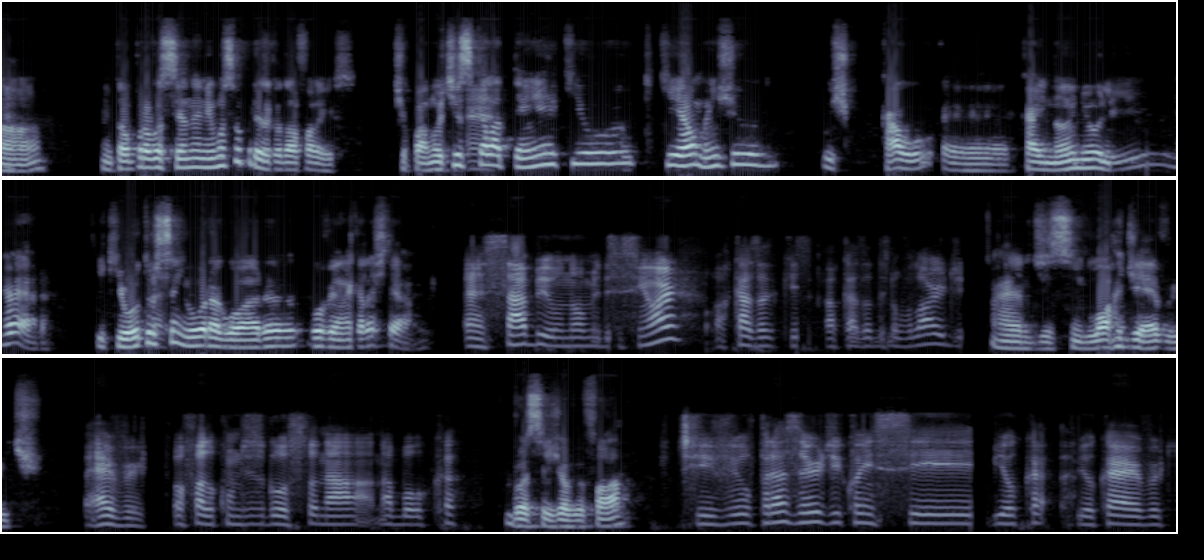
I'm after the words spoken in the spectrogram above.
Aham. Então pra você não é nenhuma surpresa quando ela fala isso. Tipo, a notícia É. que ela tem é que, o, que realmente o- os Kau- é, ali já era. E que outro É. senhor agora governa aquelas terras. É, sabe o nome desse senhor? A casa, a casa desse novo Lorde? Aí ela diz assim, Lord Everett. Everett. Eu falo com desgosto na, na boca. Você já ouviu falar? Tive o prazer de conhecer Bioka Everett.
